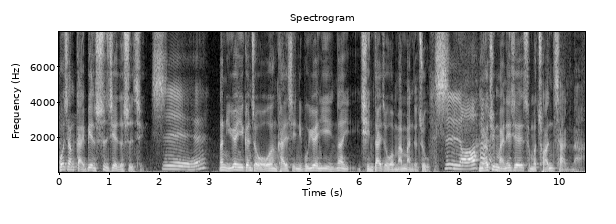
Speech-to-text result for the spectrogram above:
我想改变世界的事情。是那你愿意跟着我，我很开心；你不愿意，那请带着我满满的祝福。是哦，你要去买那些什么船产啦，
